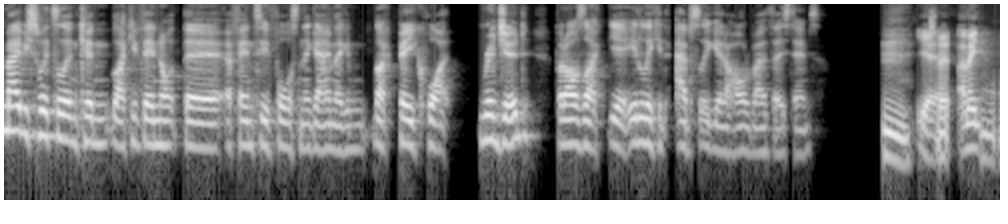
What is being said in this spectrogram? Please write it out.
maybe Switzerland can, like, if they're not the offensive force in the game, they can like be quite rigid. But I was like, yeah, Italy could absolutely get a hold of both of these teams. Mm. Yeah, I mean,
